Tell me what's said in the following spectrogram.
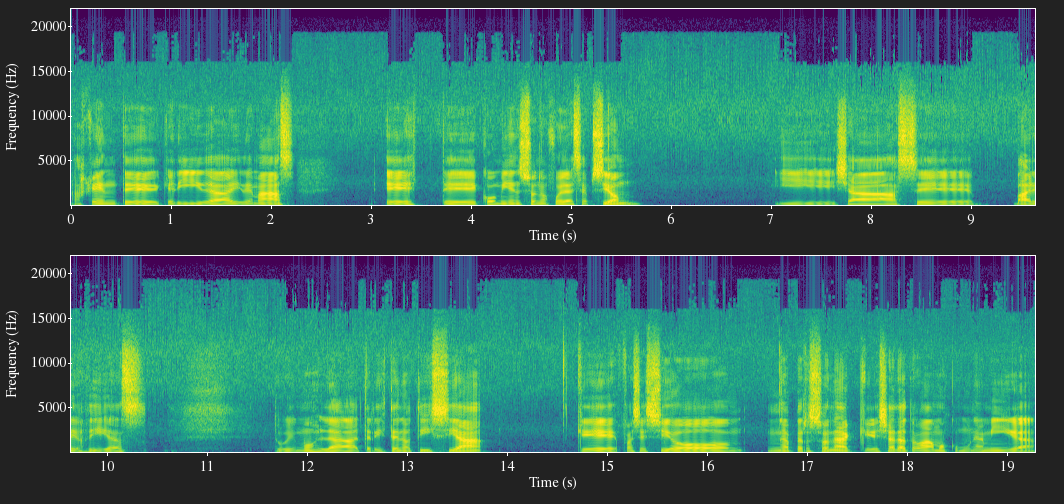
a gente querida y demás. Este comienzo no fue la excepción y ya hace varios días tuvimos la triste noticia que falleció una persona que ya la tomábamos como una amiga.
